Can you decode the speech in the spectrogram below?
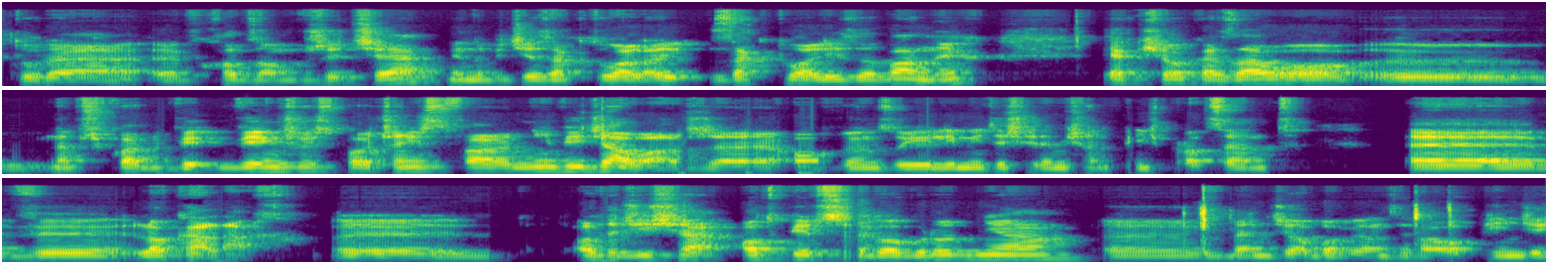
które wchodzą w życie, mianowicie zaktualizowanych. Jak się okazało, na przykład większość społeczeństwa nie wiedziała, że obowiązuje limity 75% w lokalach od dzisiaj, od 1 grudnia y, będzie obowiązywało 50%.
